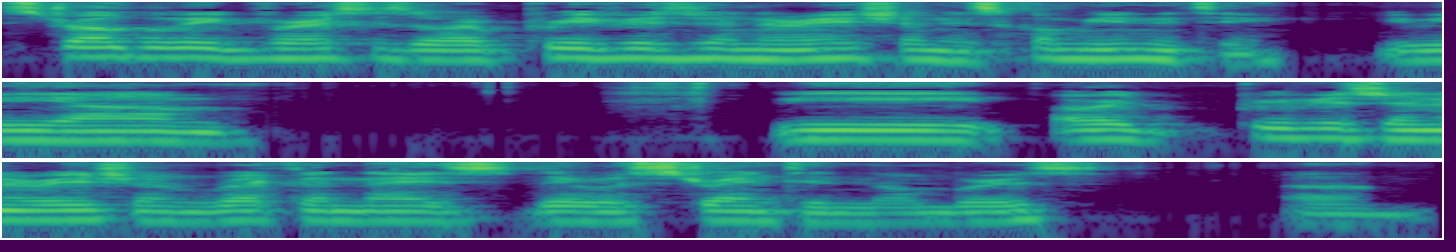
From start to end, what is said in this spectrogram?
struggle with versus our previous generation is community. We um we our previous generation recognized there was strength in numbers. Um,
